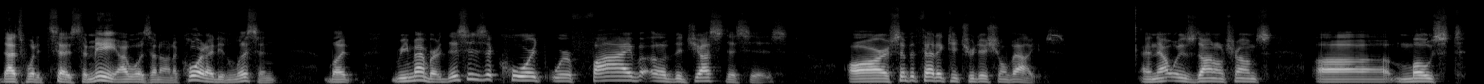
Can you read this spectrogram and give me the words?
That's what it says to me. I wasn't on a court, I didn't listen. But remember, this is a court where five of the justices are sympathetic to traditional values. And that was Donald Trump's uh, most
